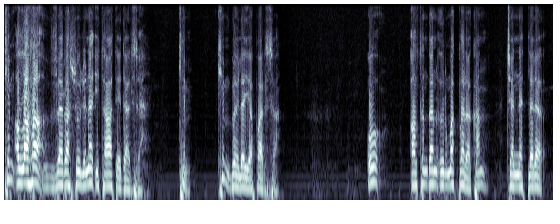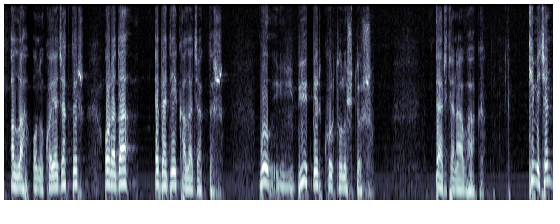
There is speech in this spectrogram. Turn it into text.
Kim Allah'a ve Resulüne itaat ederse, kim? Kim böyle yaparsa, o altından ırmaklar akan cennetlere Allah onu koyacaktır. Orada ebedi kalacaktır. Bu büyük bir kurtuluştur der Cenab-ı Hak. Kim için?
